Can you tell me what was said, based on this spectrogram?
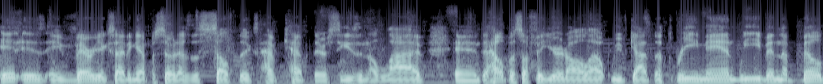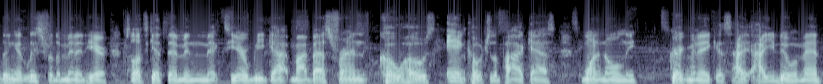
It is a very exciting episode as the Celtics have kept their season alive. And to help us figure it all out, we've got the three man weave in the building, at least for the minute here. So let's get them in the mix here. We got my best friend, co-host, and coach of the podcast, one and only Greg Maneikis. How, how you doing, man?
